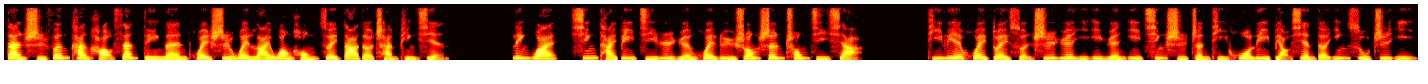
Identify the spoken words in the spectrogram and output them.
但十分看好 3D N 会是未来旺宏最大的产品线。另外，新台币及日元汇率双升冲击下，提列会对损失约一亿元，易侵蚀整体获利表现的因素之一。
